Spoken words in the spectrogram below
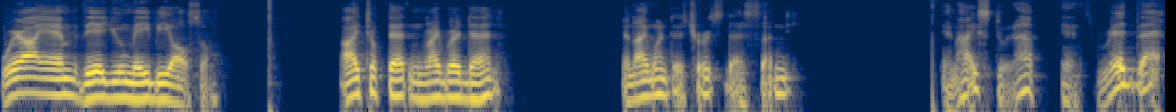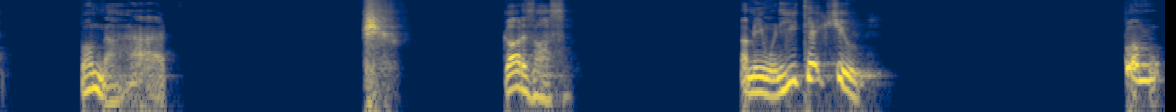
Where I am, there you may be also. I took that and I read that. And I went to church that Sunday. And I stood up and read that from the heart. God is awesome. I mean, when He takes you from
